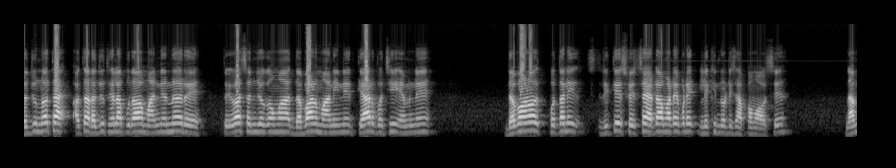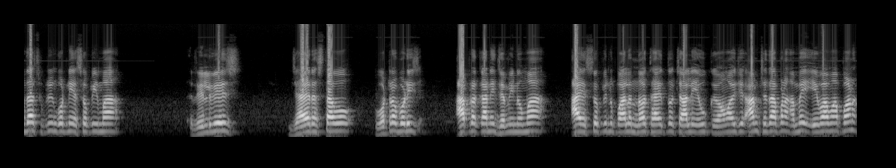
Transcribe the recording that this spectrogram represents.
રજૂ ન થાય અથવા રજૂ થયેલા પુરાવા માન્ય ન રહે, તો એવા સંજોગોમાં દબાણ માનીને ત્યાર પછી એમને દબાણો પોતાની રીતે સ્વેચ્છાએ હટાવવા માટે પણ એક લેખિત નોટિસ આપવામાં આવશે. નામદાર સુપ્રીમ કોર્ટની એસઓપીમાં રેલવેઝ, જાહેર રસ્તાઓ, વોટર બોડીઝ આ પ્રકારની જમીનોમાં આ એસઓપીનું પાલન ન થાય તો ચાલે એવું કહેવામાં આવ્યું છે. આમ છતાં પણ અમે એવામાં પણ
